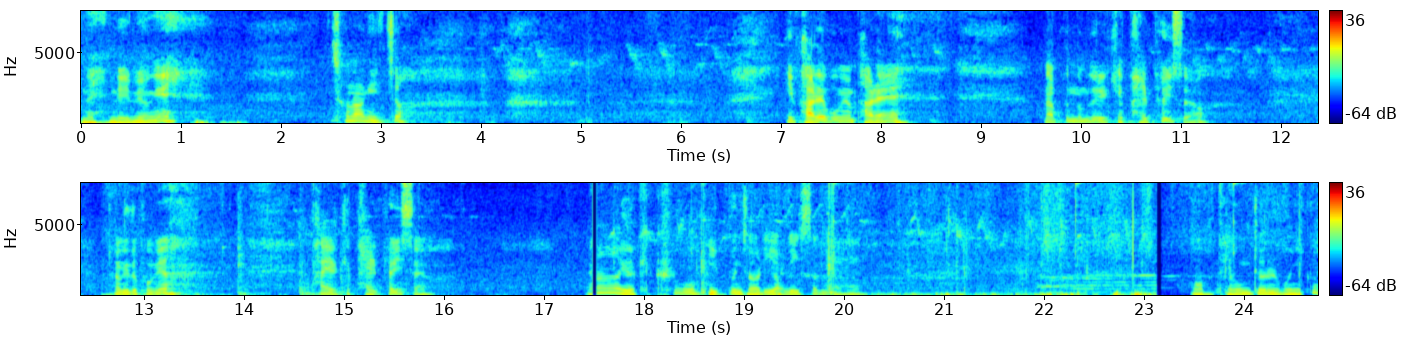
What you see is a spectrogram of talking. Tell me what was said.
네, 네 명의 천왕이 있죠. 이 발에 보면 발에 나쁜 놈들이 이렇게 밟혀 있어요. 여기도 보면 다 이렇게 밟혀 있어요. 아, 이렇게 크고 이쁜 절이 여기 있었네. 어, 대웅전을 보니까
